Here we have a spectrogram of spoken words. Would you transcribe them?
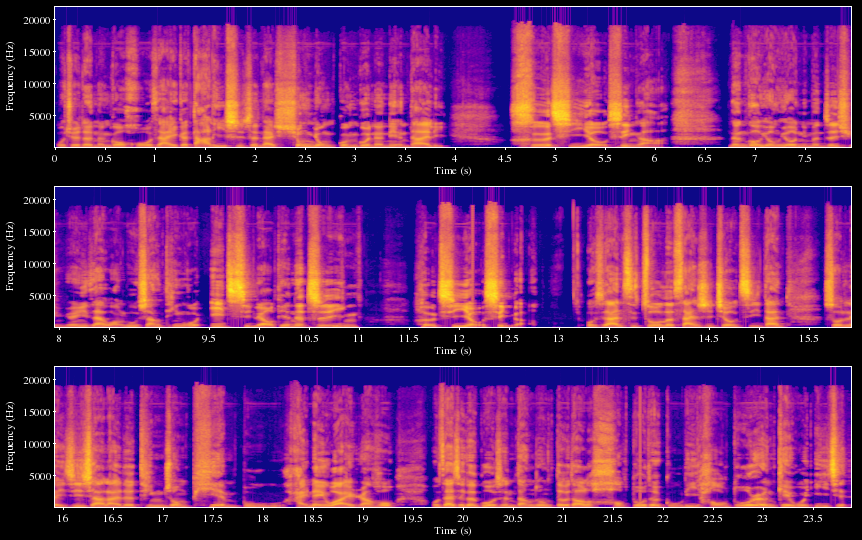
我觉得能够活在一个大历史正在汹涌滚滚的年代里，何其有幸啊！能够拥有你们这群愿意在网络上听我一起聊天的知音，何其有幸啊！我虽然只做了三十九集，但所累积下来的听众遍布海内外。然后我在这个过程当中得到了好多的鼓励，好多人给我意见，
